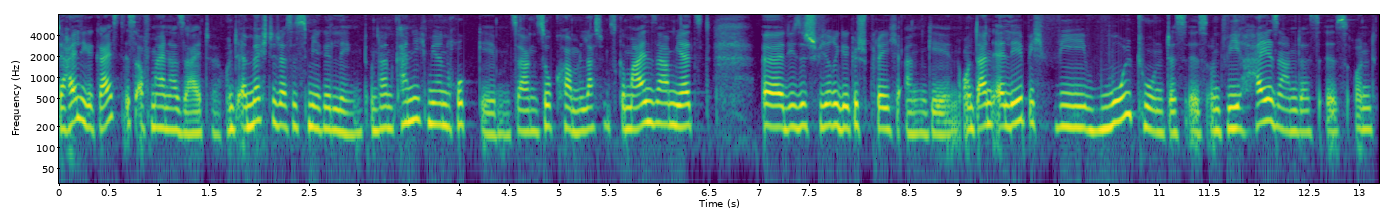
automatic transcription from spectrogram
der Heilige Geist ist auf meiner Seite und er möchte, dass es mir gelingt. Und dann kann ich mir einen Ruck geben und sagen, so komm, lass uns gemeinsam jetzt äh, dieses schwierige Gespräch angehen. Und dann erlebe ich, wie wohltuend das ist und wie heilsam das ist. Und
